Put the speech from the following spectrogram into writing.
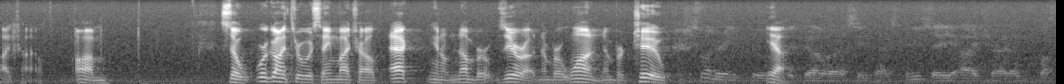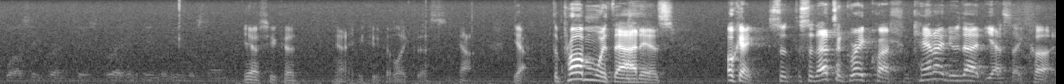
I child um, so we're going through, we're saying my child, act, you know, number zero, number one, number two. Just wondering to Yeah. the Java syntax, can you say I child plus plus in parentheses right in, in, in this line? Yes, you could. Yeah, you could go like this. Yeah, yeah. The problem with that is, okay, so so that's a great question. Can I do that? Yes, I could,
